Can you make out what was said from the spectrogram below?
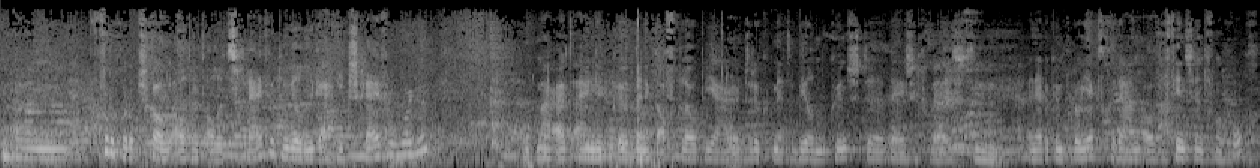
Ehm, vroeger op school altijd al het schrijven. Toen wilde ik eigenlijk schrijver worden. Maar uiteindelijk eh, ben ik de afgelopen jaren druk met de beeldende kunst bezig geweest. En heb ik een project gedaan over Vincent van Gogh.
